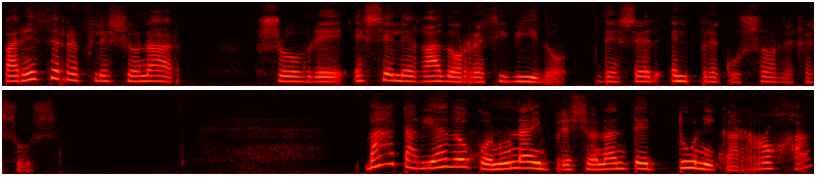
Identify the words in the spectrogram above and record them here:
parece reflexionar sobre ese legado recibido de ser el precursor de Jesús. Va ataviado con una impresionante túnica roja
